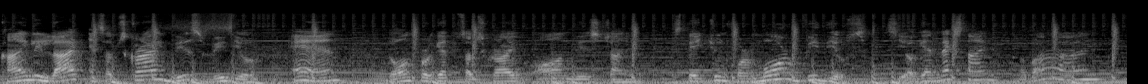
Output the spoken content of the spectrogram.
Kindly like and subscribe this video and don't forget to subscribe on this channel. Stay tuned for more videos. See you again next time. Bye-bye.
